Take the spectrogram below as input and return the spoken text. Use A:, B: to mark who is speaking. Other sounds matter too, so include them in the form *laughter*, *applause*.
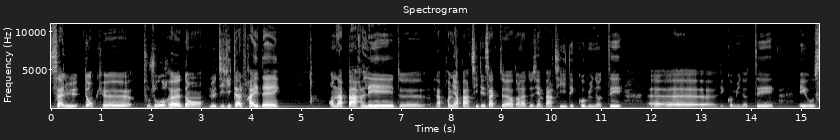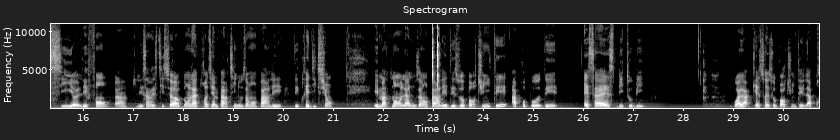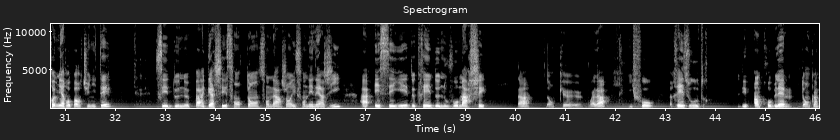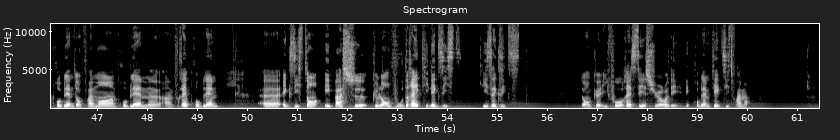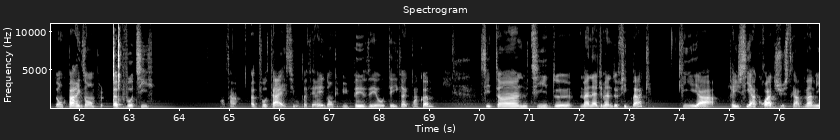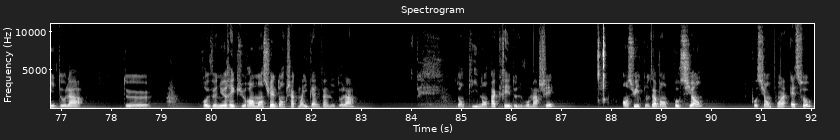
A: Salut, donc euh, toujours euh, dans le Digital Friday, on a parlé de la première partie des acteurs, dans la deuxième partie des communautés, euh, communautés et aussi les fonds, hein, les investisseurs. Dans la troisième partie, nous avons parlé des prédictions. Et maintenant, là, nous allons parler des opportunités à propos des SAS B2B. Voilà, quelles sont les opportunités? La première opportunité, c'est de ne pas gâcher son temps, son argent et son énergie à essayer de créer de nouveaux marchés. hein? Donc euh, voilà, il faut résoudre un problème, donc un problème, donc vraiment un problème, euh, un vrai problème euh, existant et pas ceux que l'on voudrait qu'il existe, qu'ils existent. Donc, euh, il faut rester sur des, problèmes qui existent vraiment. Donc, par exemple, Upvoty, enfin Upvoty si vous préférez, donc upvoty.com, c'est un outil de management de feedback qui a réussi à croître jusqu'à 20 000 dollars de revenus récurrents mensuels. Donc, chaque mois, ils gagnent 20 000 dollars. Donc, ils n'ont pas créé de nouveaux marchés. Ensuite, nous avons Potion, potion.so,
